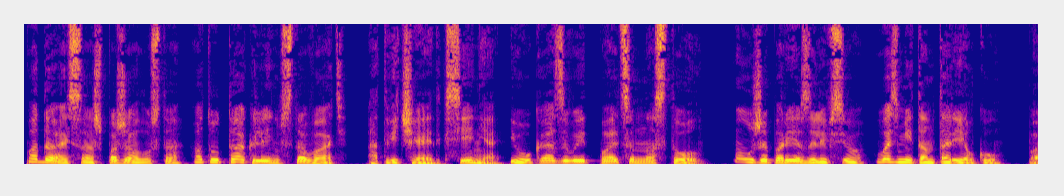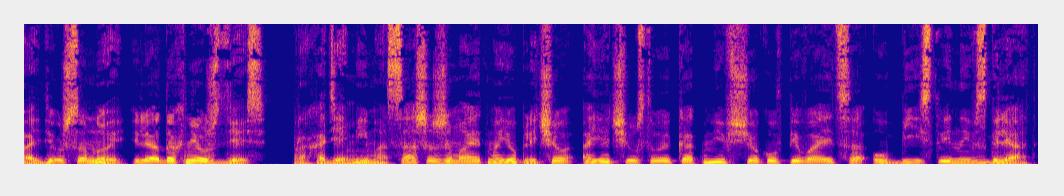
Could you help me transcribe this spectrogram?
«Подай, Саш, пожалуйста, а то так лень вставать». Отвечает Ксения и указывает пальцем на стол. Мы уже порезали все. Возьми там тарелку. Пойдешь со мной или отдохнешь здесь? Проходя мимо, Саша сжимает мое плечо, а я чувствую, как мне в щеку впивается убийственный взгляд.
